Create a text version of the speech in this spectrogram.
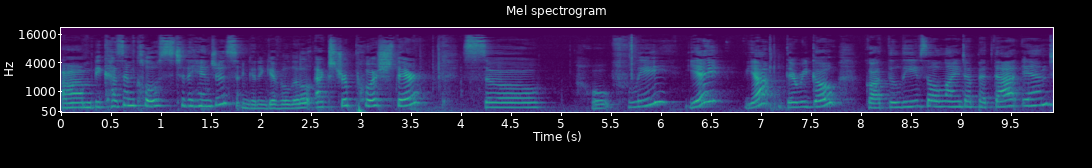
um, because I'm close to the hinges, I'm gonna give a little extra push there. So hopefully, yay, yeah, there we go. Got the leaves all lined up at that end.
